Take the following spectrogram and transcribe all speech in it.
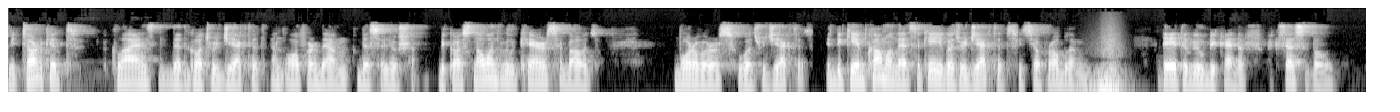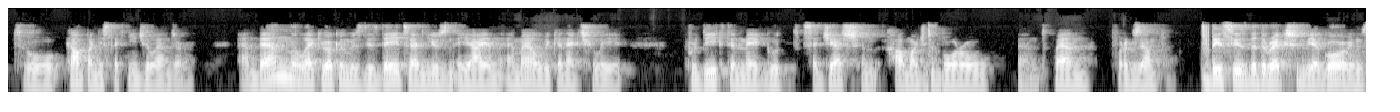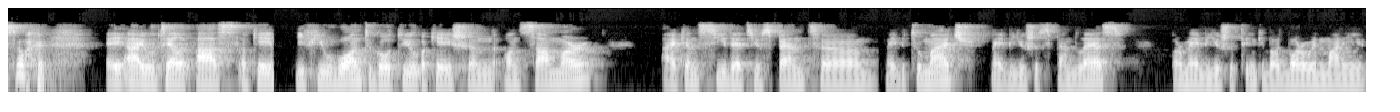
We target clients that got rejected and offer them the solution because no one really cares about borrowers who got rejected. It became common that's okay, you got rejected, it's your problem. Data will be kind of accessible to companies like Ninja Lender. And then, like working with this data and using AI and ML, we can actually predict and make good suggestion how much to borrow and when, for example. This is the direction we are going. So AI will tell us, okay, if you want to go to your vacation on summer, I can see that you spent uh, maybe too much. Maybe you should spend less, or maybe you should think about borrowing money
